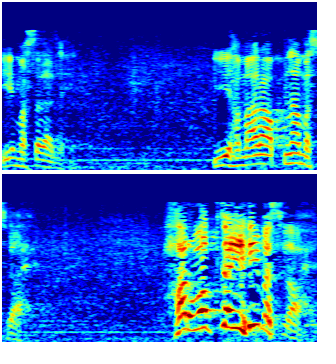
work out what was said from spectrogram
یہ مسئلہ نہیں۔ یہ ہمارا اپنا مسئلہ ہے۔ ہر وقت کا یہی مسئلہ ہے۔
